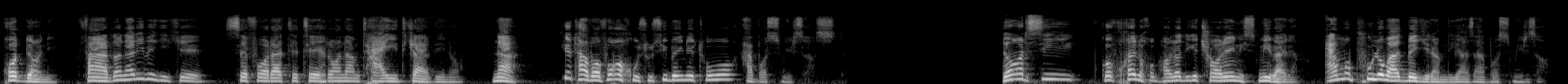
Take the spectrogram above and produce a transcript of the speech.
خود دانی فردا نری بگی که سفارت تهرانم تایید کردینو. نه یه توافق خصوصی بین تو و عباس میرزاست. دارسی گفت خیلی خب حالا دیگه چاره نیست می‌برم. اما پولو باید بگیرم دیگه از عباس میرزا.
